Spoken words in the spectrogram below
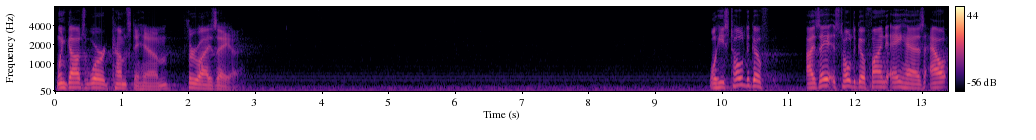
when God's word comes to him through Isaiah? Well, he's told to go, Isaiah is told to go find Ahaz out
